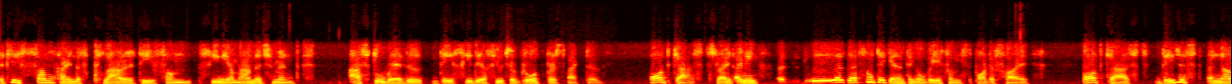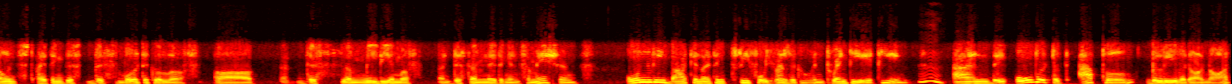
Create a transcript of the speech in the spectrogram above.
at least some kind of clarity from senior management as to whether they see their future growth perspective. Podcasts, right? I mean, uh, let, us not take anything away from Spotify. Podcasts, they just announced, I think, this this vertical of uh, this uh, medium of uh, disseminating information only back in, I think, three, four years ago in 2018. Mm. And they overtook Apple, believe it or not,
